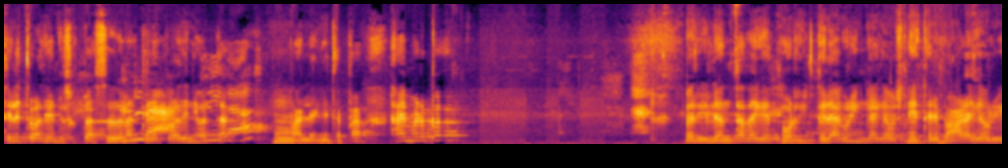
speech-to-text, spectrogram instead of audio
ತಲೆ ತೊಳೆದೀನಿ ಸುಟ್ಟು ಹಸಿದನ್ನ ತಲೆ ತೊಳೆದೀನಿ ಇವತ್ತು ಹ್ಞೂ ಅಲ್ಲಾಗೈತಪ್ಪ ಹಾಯ್ ಮಾಡಪ್ಪ ಬರೀ ಇಲ್ಲಿ ಅಂಥದ್ದಾಗೈತೆ ನೋಡ್ರಿ. ತಲೆಯಾಗೂ ಹಿಂಗಾಗ್ಯಾವ ಸ್ನೇಹಿತರೆ ಭಾಳ ಆಗ್ಯಾವ್ರಿ.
